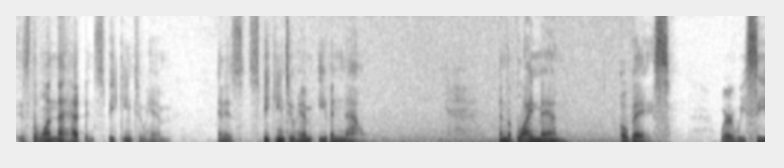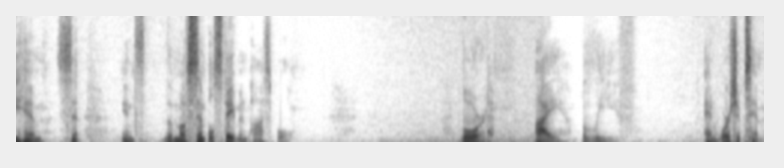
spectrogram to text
is the one that had been speaking to him and is speaking to him even now. And the blind man obeys, where we see him in the most simple statement possible Lord, I believe, and worships him.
